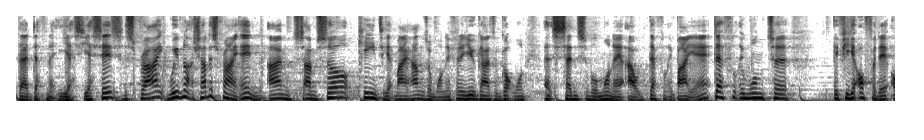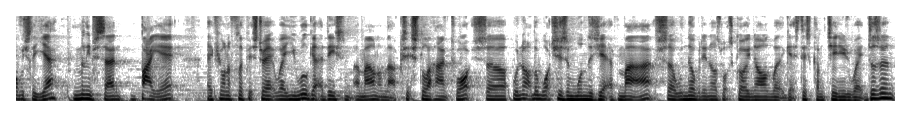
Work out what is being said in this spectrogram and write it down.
they're definite yes yeses. The Sprite, we've not had a Sprite in. I'm I'm so keen to get my hands on one. If any of you guys have got one at sensible money, I would definitely buy it. Definitely want to, if you get offered it, obviously yeah, million percent, buy it. If you want to flip it straight away, you will get a decent amount on that because it's still a hyped watch. So we're not the watches and wonders yet of March, so nobody knows what's going on, whether it gets discontinued, whether it doesn't.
